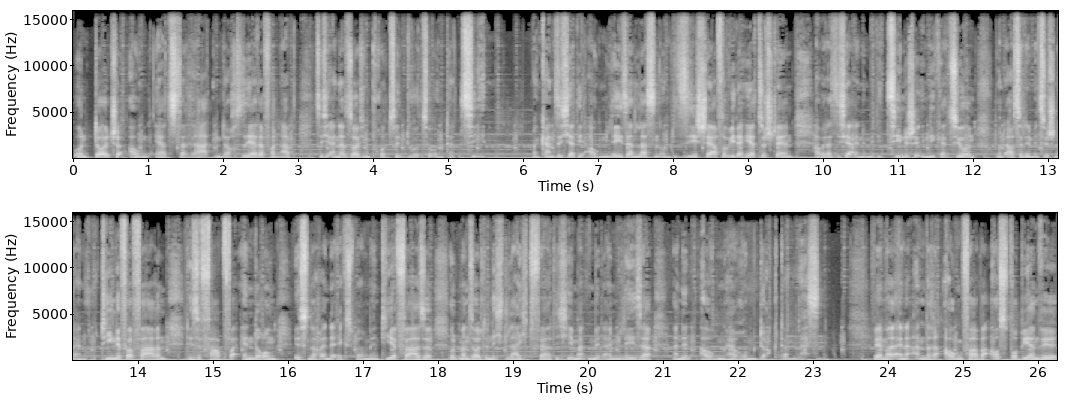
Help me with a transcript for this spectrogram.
und deutsche Augenärzte raten doch sehr davon ab, sich einer solchen Prozedur zu unterziehen. Man kann sich ja die Augen lasern lassen, um die Sehschärfe wiederherzustellen, aber das ist ja eine medizinische Indikation und außerdem inzwischen ein Routineverfahren. Diese Farbveränderung ist noch in der Experimentierphase und man sollte nicht leichtfertig jemanden mit einem Laser an den Augen herumdoktern lassen. Wer mal eine andere Augenfarbe ausprobieren will,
